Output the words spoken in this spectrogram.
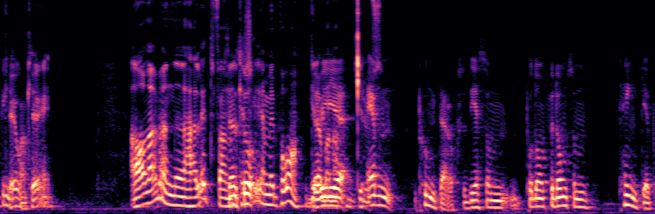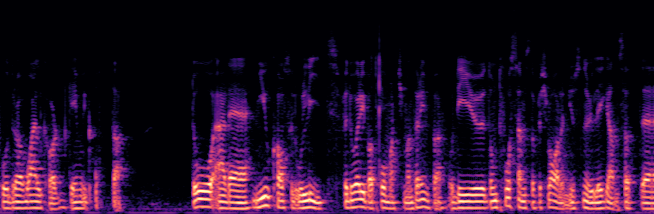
Okej, okej. Ja, nej, men eh, härligt. Fan, Sen du så- kanske ska ge mig på Jag vill grabbarna. ge en punkt där också. Det som, på de, för de som tänker på att dra wildcard Game Week 8. Då är det Newcastle och Leeds. För då är det ju bara två matcher man tar in för. Och det är ju de två sämsta försvaren just nu i ligan. Så att eh,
